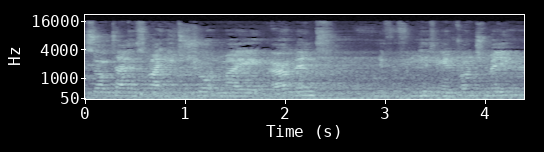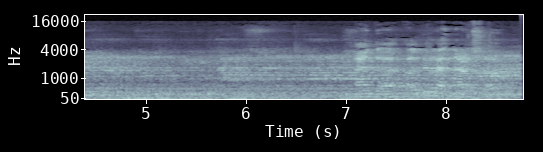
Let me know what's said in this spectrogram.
sometimes I might need to shorten my arm length it's hitting in front of me. And uh, I'll do that now so.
